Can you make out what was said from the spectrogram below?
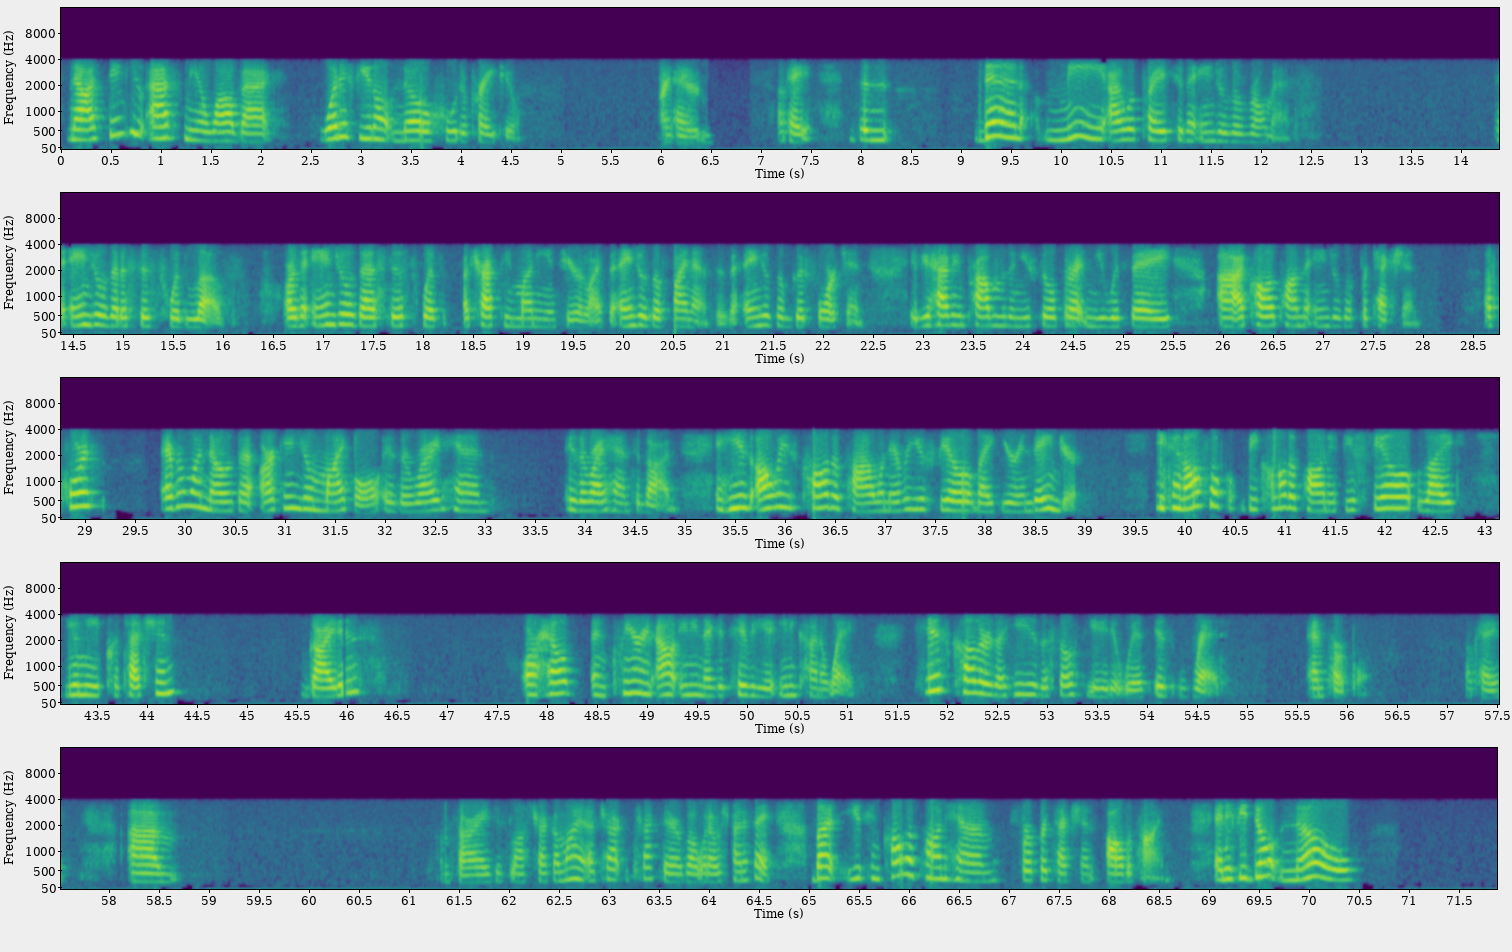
Now, I think you asked me a while back, what if you don't know who to pray to? I okay. did. Okay. Then, then me, I would pray to the angels of romance. the angels that assist with love, or the angels that assist with attracting money into your life, the angels of finances, the angels of good fortune. If you're having problems and you feel threatened, you would say, uh, I call upon the angels of protection. Of course, everyone knows that Archangel Michael is a right hand is a right hand to God. And he is always called upon whenever you feel like you're in danger. He can also be called upon if you feel like you need protection, guidance, or help in clearing out any negativity in any kind of way. His color that he is associated with is red and purple. Okay? Um, I'm sorry, I just lost track of my uh, track track there about what I was trying to say. But you can call upon him for protection all the time. And if you don't know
